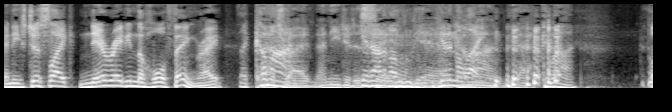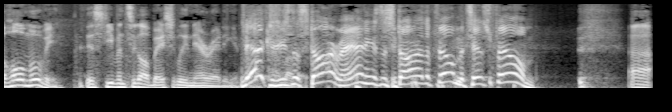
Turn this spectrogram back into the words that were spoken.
And he's just like narrating the whole thing, right? like, come That's on. right. I need you to Get say out of the- it. get in the come light. on. Yeah, come on. The whole movie is Steven Seagal basically narrating it. yeah, because he's the it. star, man. He's the star of the film. It's his film. Uh,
